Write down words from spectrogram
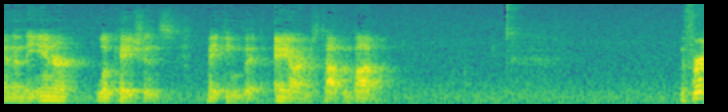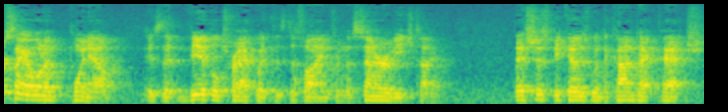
and then the inner locations making the A-arms top and bottom. The first thing I want to point out is that vehicle track width is defined from the center of each tire. That's just because when the contact patch,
